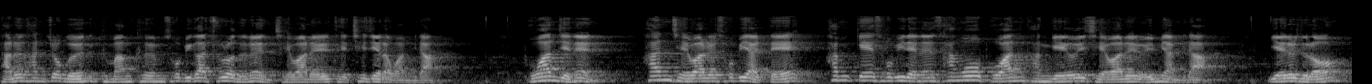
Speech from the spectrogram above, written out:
다른 한쪽은 그만큼 소비가 줄어드는 재화를 대체제라고 합니다. 보완제는 한 재화를 소비할 때 함께 소비되는 상호 보완 관계의 재화를 의미합니다. 예를 들어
